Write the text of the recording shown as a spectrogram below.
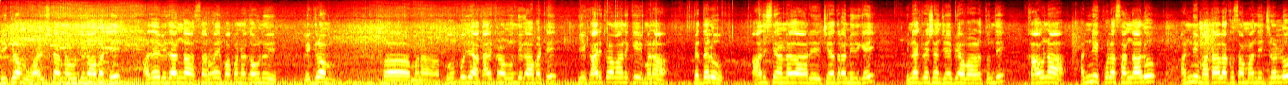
విగ్రహం ఆవిష్కరణ ఉంది కాబట్టి అదేవిధంగా సర్వై పాపన్న గౌని విగ్రహం మన భూమి పూజ కార్యక్రమం ఉంది కాబట్టి ఈ కార్యక్రమానికి మన పెద్దలు ఆదిశ్రీ అన్న గారి చేతుల మీదికి ఇన్నగ్రేషన్ చేపించబడుతుంది కావున అన్ని కుల సంఘాలు అన్ని మతాలకు సంబంధించిన వాళ్ళు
